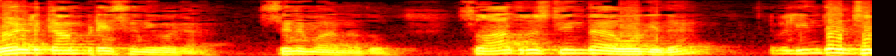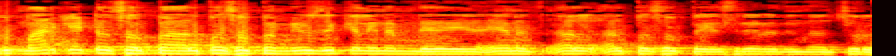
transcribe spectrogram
ವರ್ಲ್ಡ್ ಕಾಂಪಿಟೇಷನ್ ಇವಾಗ ಸಿನಿಮಾ ಅನ್ನೋದು. ಸೊ ಆ ದೃಷ್ಟಿಯಿಂದ ಹೋಗಿದೆ. ಆಮೇಲೆ ಹಿಂದೆ ಒಂಚೂರು ಮಾರ್ಕೆಟ್ ಸ್ವಲ್ಪ ಅಲ್ಪ ಸ್ವಲ್ಪ ಮ್ಯೂಸಿಕ್ ಅಲ್ಲಿ ನಮ್ದು ಏನೋ ಅಲ್- ಅಲ್ಪ ಸ್ವಲ್ಪ ಹೆಸರಿರೋದ್ರಿಂದ ಒಂಚೂರು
